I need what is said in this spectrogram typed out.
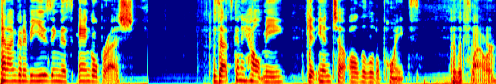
And I'm going to be using this angle brush because that's going to help me get into all the little points of the flower.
